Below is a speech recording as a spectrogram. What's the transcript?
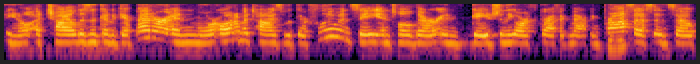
you know a child isn't going to get better and more automatized with their fluency until they're engaged in the orthographic mapping mm-hmm. process and so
